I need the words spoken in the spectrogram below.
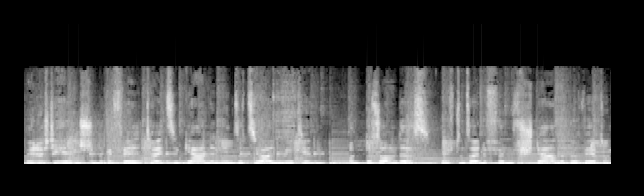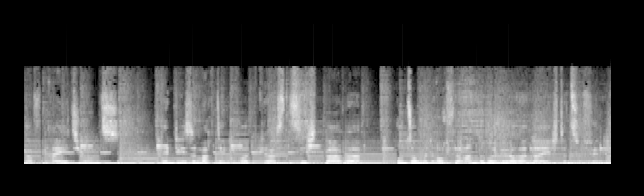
Wenn euch die Heldenstunde gefällt, teilt sie gerne in den sozialen Medien und besonders hilft uns eine 5-Sterne-Bewertung auf iTunes, denn diese macht den Podcast sichtbarer und somit auch für andere Hörer leichter zu finden.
